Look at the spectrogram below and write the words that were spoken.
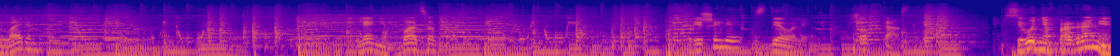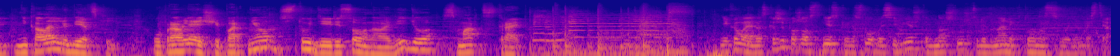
Ларин, Леонид Бацев. Решили, сделали. Шоткаст. Сегодня в программе Николай Любецкий, управляющий партнер студии рисованного видео Smart Scribe. Николай, расскажи, пожалуйста, несколько слов о себе, чтобы наши слушатели знали, кто у нас сегодня в гостях.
